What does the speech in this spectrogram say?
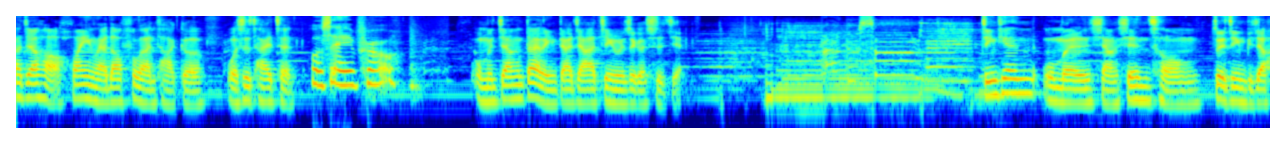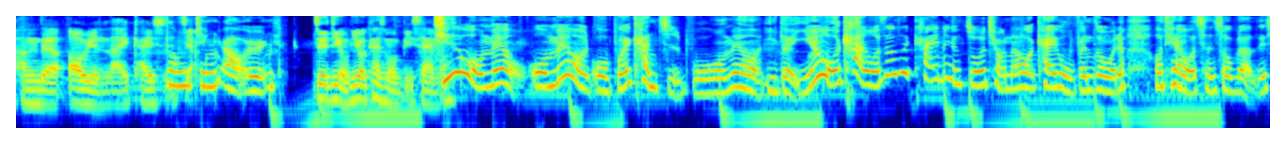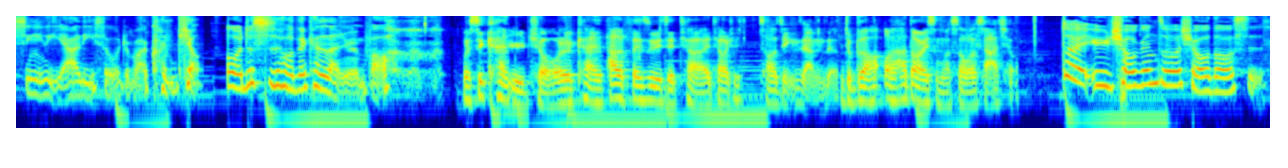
大家好，欢迎来到富兰塔哥，我是 Titan，我是 April，我们将带领大家进入这个世界。今天我们想先从最近比较夯的奥运来开始讲。东京奥运。最近有你有看什么比赛吗？其实我没有，我没有，我不会看直播，我没有一对一，因为我看我上次开那个桌球，然后我开五分钟，我就我天啊，我承受不了这个心理压力，所以我就把它关掉。我就事后再看懒人包。我是看羽球，我就看他的分数一直跳来跳去，超紧张的，你就不知道哦，他到底什么时候杀球？对，羽球跟桌球都是。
